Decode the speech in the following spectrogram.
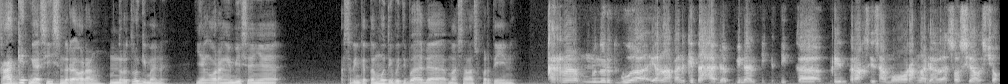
kaget nggak sih sebenarnya orang? Menurut lu gimana? Yang orang yang biasanya sering ketemu tiba-tiba ada masalah seperti ini? Karena menurut gua yang akan kita hadapi nanti ketika berinteraksi sama orang adalah social shock.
